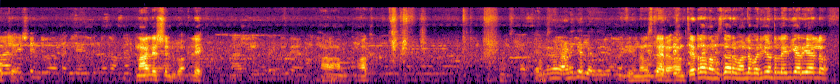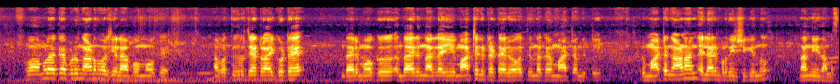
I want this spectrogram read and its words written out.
ഓക്കെ നാല് ലക്ഷം രൂപ പഞ്ചായത്തിന്റെ തന്നിട്ട് നാല് ലക്ഷം രൂപ അല്ലേ? ആ ഓക്കെ നമസ്കാരം. ചേട്ടാ നമസ്കാരം. നല്ല പരിചയമുണ്ടല്ലോ എനിക്കറിയാമല്ലോ അപ്പോൾ നമ്മളൊക്കെ എപ്പോഴും കാണുന്ന പരിചയമല്ല അപ്പം ഓക്കെ അപ്പോൾ തീർച്ചയായിട്ടും ആയിക്കോട്ടെ. എന്തായാലും മോക്ക് എന്തായാലും നല്ല ഈ മാറ്റം കിട്ടട്ടെ. രോഗത്തിൽ നിന്നൊക്കെ മാറ്റം കിട്ടി. ഒരു മാറ്റം കാണാൻ എല്ലാവരും പ്രതീക്ഷിക്കുന്നു. നന്ദി നമസ്കാരം.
